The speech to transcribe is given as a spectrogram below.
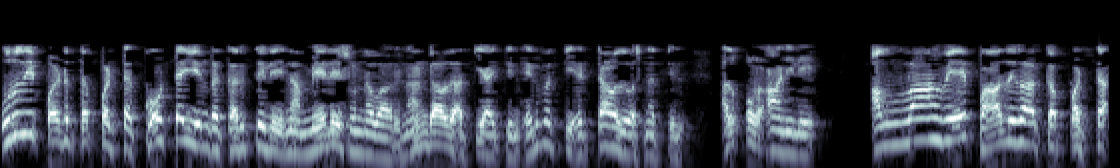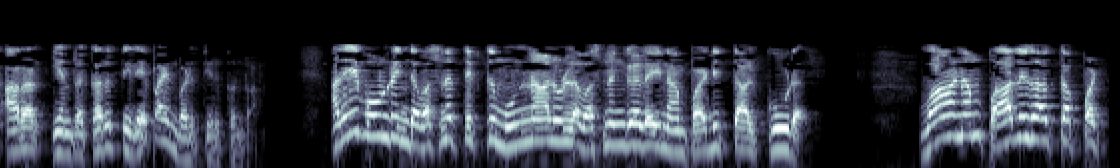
உறுதிப்படுத்தப்பட்ட கோட்டை என்ற கருத்திலே நாம் மேலே சொன்னவாறு நான்காவது அத்தியாயத்தின் எழுபத்தி எட்டாவது வசனத்தில் அல் குர்ஆனிலே அல்லாவே பாதுகாக்கப்பட்ட அரண் என்ற கருத்திலே பயன்படுத்தி இருக்கின்றான் அதே போன்று இந்த வசனத்திற்கு முன்னால் உள்ள வசனங்களை நாம் படித்தால் கூட வானம் பாதுகாக்கப்பட்ட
